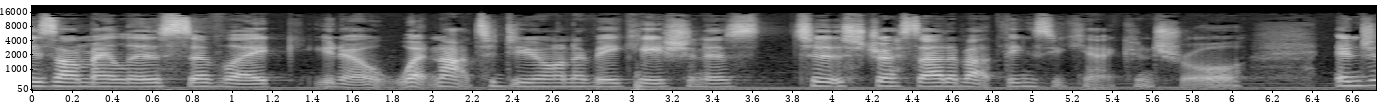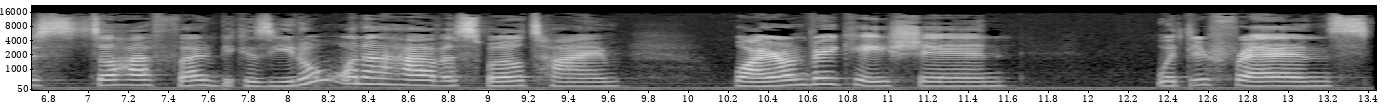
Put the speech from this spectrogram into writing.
is on my list of like, you know, what not to do on a vacation is to stress out about things you can't control and just still have fun because you don't want to have a spoiled time while you're on vacation with your friends,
